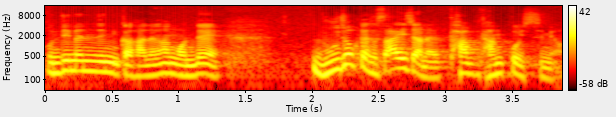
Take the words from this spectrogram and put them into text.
온디맨드니까 가능한 건데, 누적돼서 쌓이잖아요. 담, 담고 있으면.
